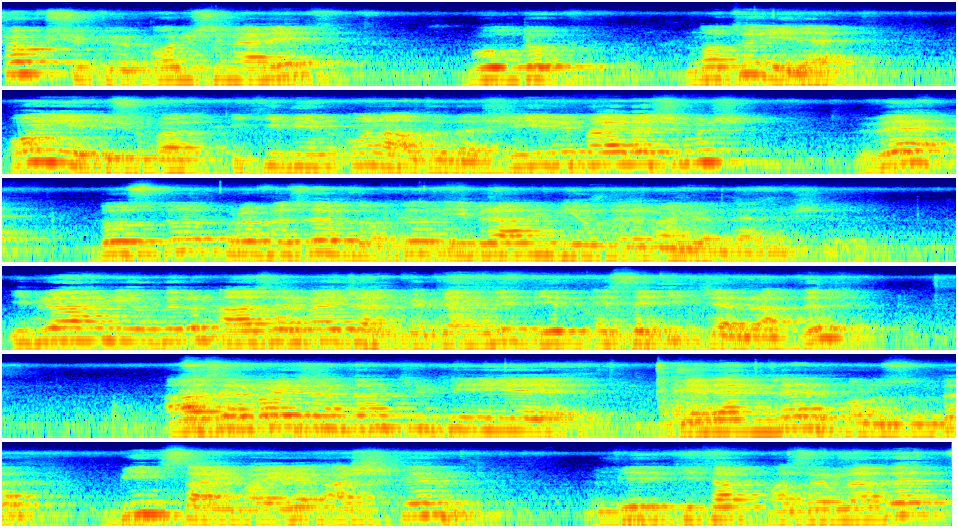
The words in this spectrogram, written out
çok şükür orijinali bulduk notu ile 17 Şubat 2016'da şiiri paylaşmış ve dostu Profesör Doktor İbrahim Yıldırım'a göndermiştir. İbrahim Yıldırım Azerbaycan kökenli bir estetik cerrahtır. Azerbaycan'dan Türkiye'ye gelenler konusunda bin sayfayı aşkın bir kitap hazırladı.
